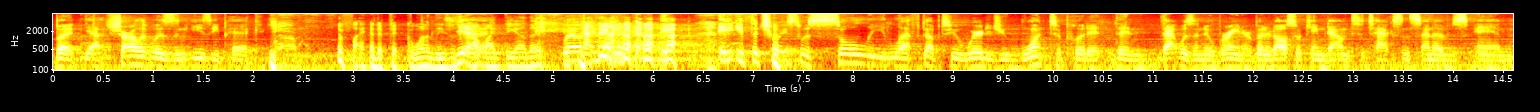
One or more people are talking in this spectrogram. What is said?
But yeah, Charlotte was an easy pick. Um, if I had to pick one of these, it's Yeah. not like the other. well, and I mean, i- if the choice was solely left up to where did you want to put it, then that was a no-brainer. But it also came down to tax incentives and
